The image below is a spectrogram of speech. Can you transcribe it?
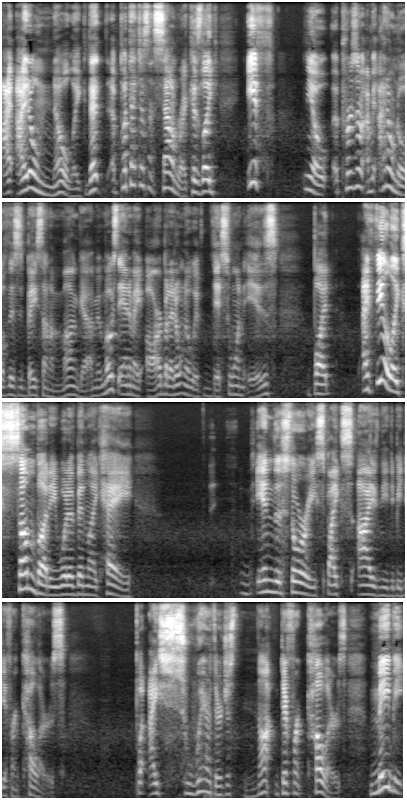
I I don't know. Like that, but that doesn't sound right because like if you know, Prism. I mean, I don't know if this is based on a manga. I mean, most anime are, but I don't know if this one is. But I feel like somebody would have been like, "Hey, in the story, Spike's eyes need to be different colors." But I swear they're just not different colors. Maybe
